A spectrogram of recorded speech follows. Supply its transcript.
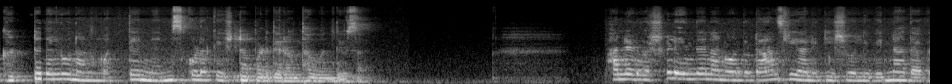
ಘಟ್ಟದಲ್ಲೂ ನಾನು ಮತ್ತೆ ನೆನೆಸ್ಕೊಳ್ಳೋಕ್ಕೆ ಇಷ್ಟಪಡದಿರೋಂಥ ಒಂದು ದಿವಸ. ಹನ್ನೆರಡು ವರ್ಷಗಳ ಹಿಂದೆ ನಾನು ಒಂದು ಡಾನ್ಸ್ ರಿಯಾಲಿಟಿ ಶೋ ವಿನ್ ಆದಾಗ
